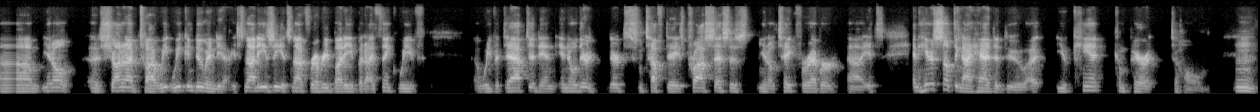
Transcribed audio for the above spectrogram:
um, you know, uh, Sean and I've taught we we can do India. It's not easy. It's not for everybody, but I think we've we've adapted, and you know, there there's some tough days. Processes, you know, take forever. Uh, it's and here's something I had to do. I, you can't compare it to home. Mm.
